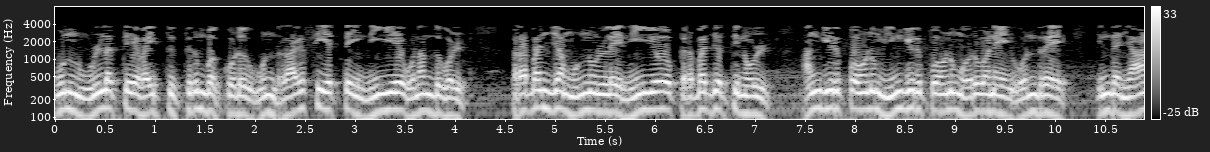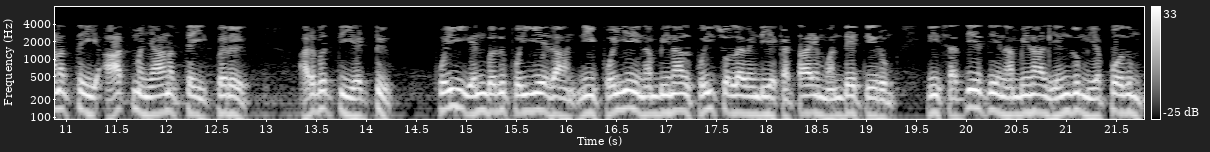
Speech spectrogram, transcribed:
உன் உள்ளத்தே வைத்து திரும்ப கொடு. உன் ரகசியத்தை நீயே உணர்ந்து கொள். பிரபஞ்சம் உன்னுள்ளே. நீயோ பிரபஞ்சத்தினுள். அங்கிருப்பவனும் இங்கிருப்பவனும் ஒருவனே ஒன்றே. இந்த ஞானத்தை ஆத்ம ஞானத்தை பெறு. அறுபத்தி எட்டு பொய் என்பது பொய்யேதான். நீ பொய்யை நம்பினால் பொய் சொல்ல வேண்டிய கட்டாயம் வந்தே தீரும். நீ சத்தியத்தை நம்பினால் எங்கும் எப்போதும்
